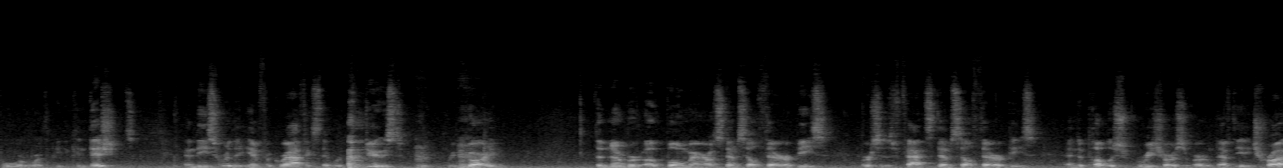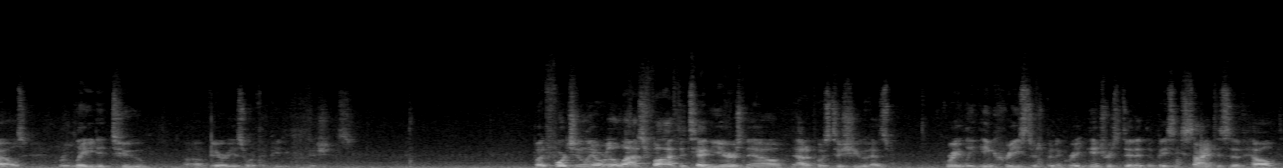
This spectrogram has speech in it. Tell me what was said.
for orthopedic conditions. And these were the infographics that were produced regarding the number of bone marrow stem cell therapies versus fat stem cell therapies, and the published research or FDA trials related to uh, various orthopedic conditions. But fortunately, over the last five to 10 years now, adipose tissue has greatly increased. There's been a great interest in it. The basic scientists have helped.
